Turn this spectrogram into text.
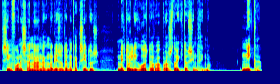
συμφώνησαν να αναγνωρίζονται μεταξύ τους με το λιγότερο απροσδόκητο σύνθημα. Νίκα.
